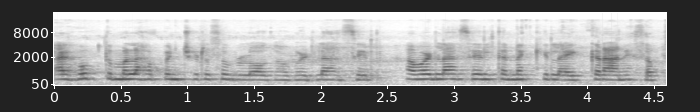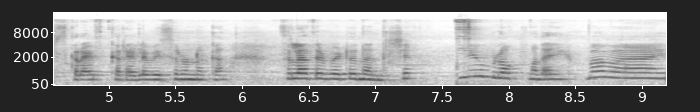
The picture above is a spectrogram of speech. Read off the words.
आय होप तुम्हाला हा पण छोटासा ब्लॉग आवडला असेल. आवडला असेल तर नक्की लाईक करा आणि सबस्क्राईब करायला विसरू नका. चला तर भेटू नंतरच्या न्यू ब्लॉगमध्ये बाय बाय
